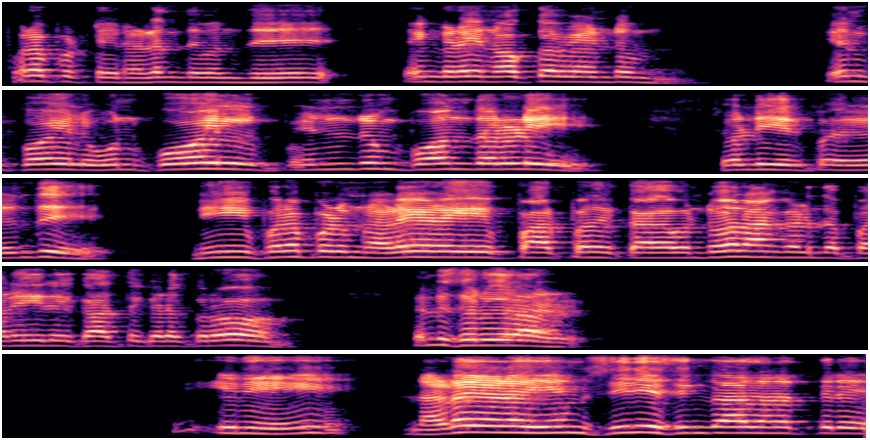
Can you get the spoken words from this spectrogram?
புறப்பட்டு நடந்து வந்து எங்களை நோக்க வேண்டும். என் கோயில் உன் கோயில் இன்றும் போந்தருளி. சொல்லியிருப்பதிலிருந்து நீ புறப்படும் நடையழகை பார்ப்பதற்காக ஒன்றோ நாங்கள் இந்த பணியிலே காத்து கிடக்கிறோம் என்று சொல்கிறார்கள். இனி நடையழையும் சீரிய சிங்காதனத்திலே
